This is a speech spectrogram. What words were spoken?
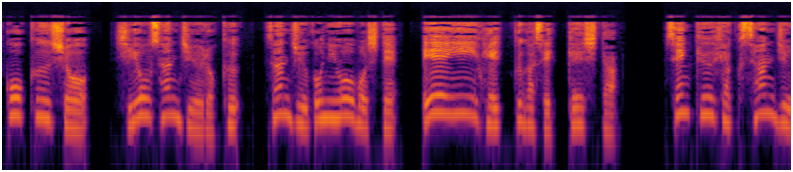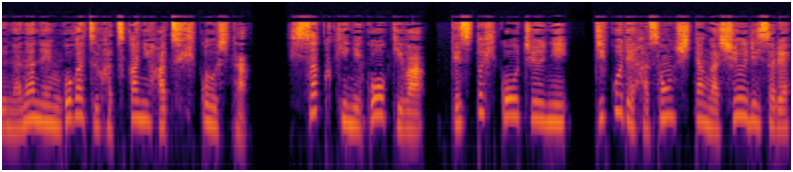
航空省使用36、35に応募して AE ヘックが設計した。1937年5月20日に初飛行した。試作機2号機はテスト飛行中に事故で破損したが修理され、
